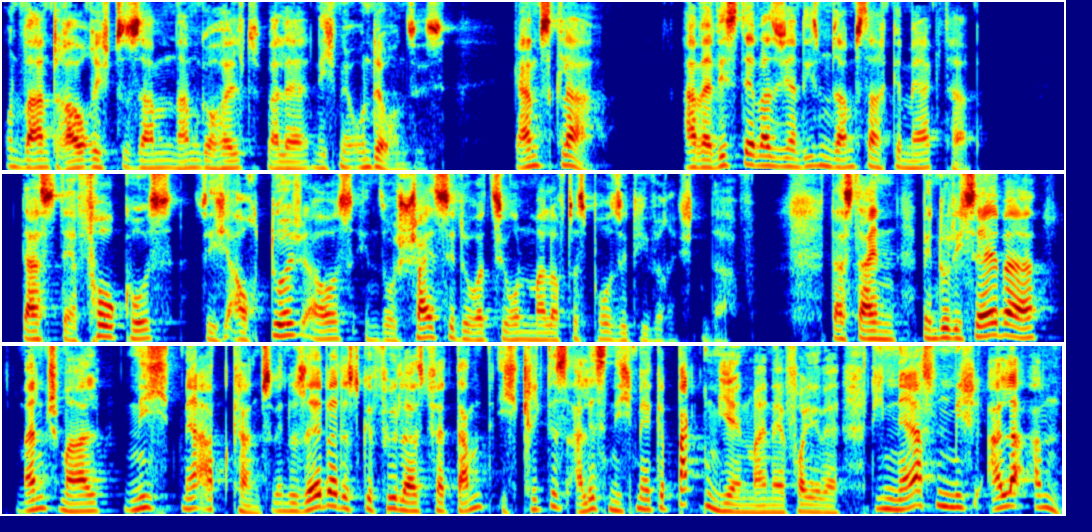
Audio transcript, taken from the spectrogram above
und waren traurig zusammen, haben geheult, weil er nicht mehr unter uns ist. Ganz klar. Aber wisst ihr, was ich an diesem Samstag gemerkt habe? Dass der Fokus sich auch durchaus in so Scheißsituationen mal auf das Positive richten darf. Dass dein, wenn du dich selber manchmal nicht mehr abkannst, wenn du selber das Gefühl hast, verdammt, ich krieg das alles nicht mehr gebacken hier in meiner Feuerwehr. Die nerven mich alle an.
